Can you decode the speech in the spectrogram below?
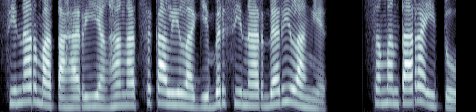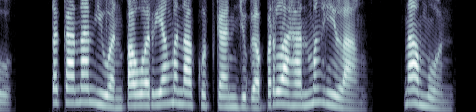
Sinar matahari yang hangat sekali lagi bersinar dari langit. Sementara itu, tekanan Yuan Power yang menakutkan juga perlahan menghilang. Namun,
